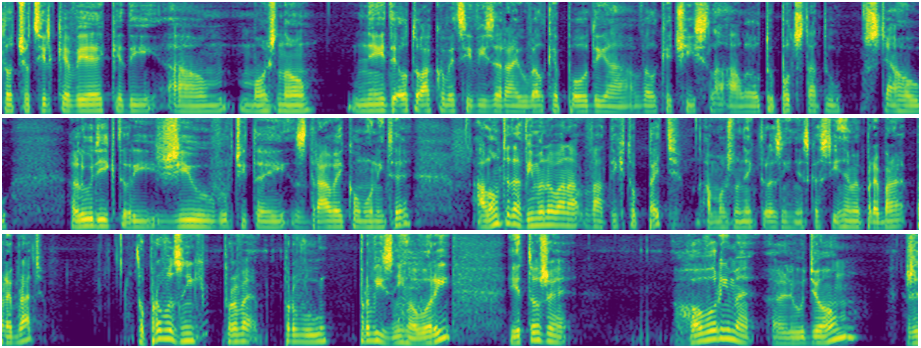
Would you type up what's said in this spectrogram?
to, čo církev vie, kedy možno nejde o to, ako veci vyzerajú, veľké pódy a veľké čísla, ale o tú podstatu vzťahov ľudí, ktorí žijú v určitej zdravej komunite. Ale on teda vymenováva týchto 5 a možno niektoré z nich dneska stihneme prebrať. To prvo z nich, prvé, prvú prvý z nich hovorí, je to, že hovoríme ľuďom, že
